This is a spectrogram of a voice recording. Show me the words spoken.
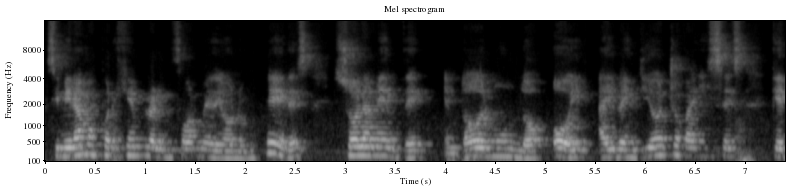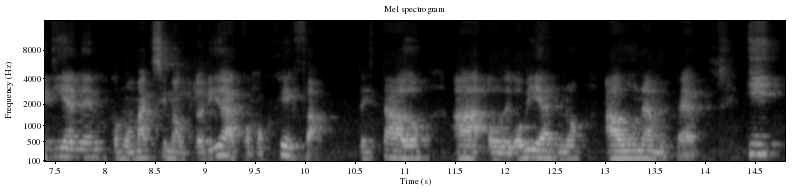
Si miramos, por ejemplo, el informe de ONU Mujeres, solamente en todo el mundo hoy hay 28 países que tienen como máxima autoridad, como jefa de Estado o de gobierno a una mujer. Y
